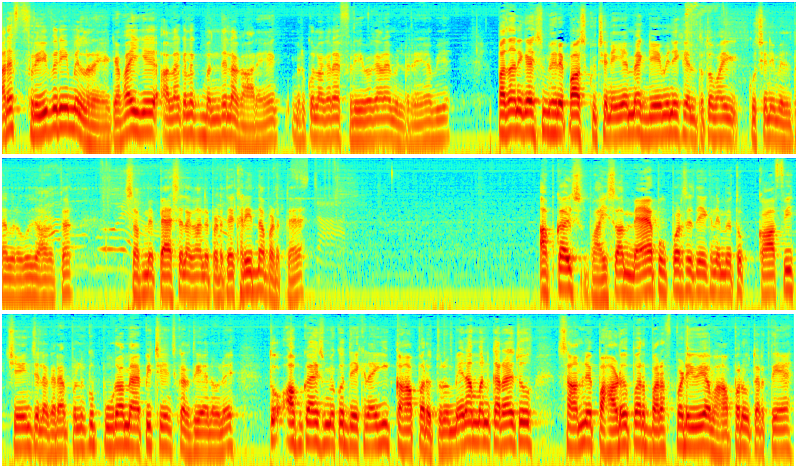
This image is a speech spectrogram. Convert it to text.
अरे फ्री व्री मिल रहे हैं क्या भाई? ये अलग अलग बंदे लगा रहे हैं। मेरे को लग रहा है फ्री वगैरह मिल रहे हैं अभी। पता नहीं कैसे मेरे पास कुछ नहीं है। मैं गेम ही नहीं खेलता तो भाई, कुछ नहीं मिलता मेरे को ज़्यादातर। सब में पैसे लगाने पड़ते हैं, ख़रीदना पड़ता है। आपका इस भाई साहब मैप ऊपर से देखने में तो काफ़ी चेंज लग रहा है पर पूरा मैप ही चेंज कर दिया इन्होंने। तो अब का इसमें को देखना है कि कहाँ पर उतरो। मेरा मन कर रहा है जो सामने पहाड़ों पर बर्फ़ पड़ी हुई है, वहाँ पर उतरते हैं।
